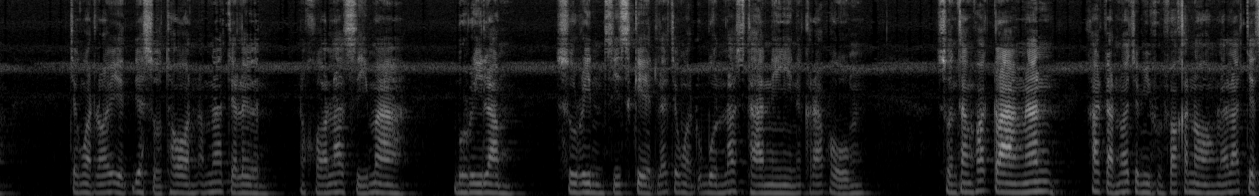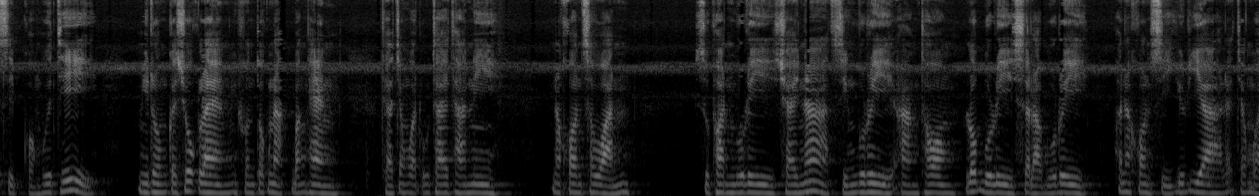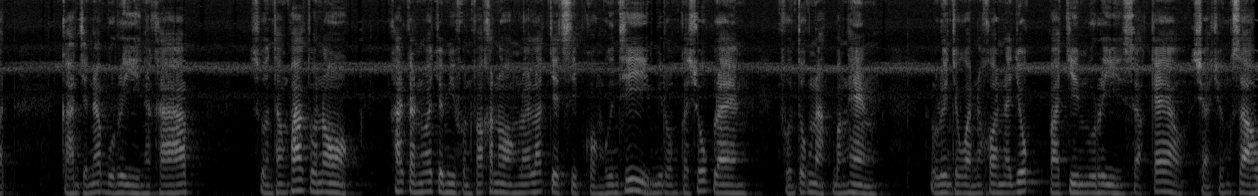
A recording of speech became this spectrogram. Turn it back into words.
จังหวัดร้อยเอ็ด ยโสธร อำนาจเจริญ นครราชสีมา บุรีรัมย์ สุรินทร์ศรีสเกษและจังหวัดอุบลราชธานีนะครับผม ส่วนทางภาคกลางนั้น คาดการณ์ว่าจะมีฝนฟ้าขนองร้อยละ 70 ของพื้นที่ มีลมกระโชกแรง มีฝนตกหนักบางแห่ง แถวจังหวัดอุทัยธานี นครสวรรค์ สุพรรณบุรี ชัยนาท สิงห์บุรี อ่างทอง ลบบุรี สระบุรี พระนครศรีอยุธยา และจังหวัดกาญจนบุรีนะครับ ส่วนทางภาคตะวันออก คาดกันว่าจะมีฝนฟ้าขนองร้อยละ 70 ของพื้นที่ มีลมกระโชกแรง ฝนตกหนักบางแห่ง บริเวณจังหวัดนครนายก ปราจีนบุรีสระแก้วฉะเชิงเทรา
